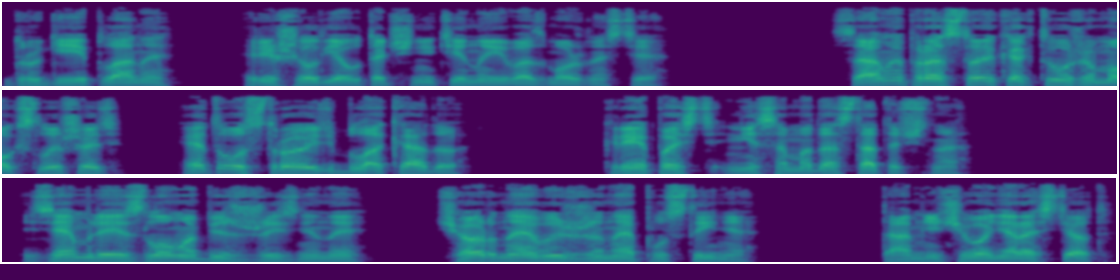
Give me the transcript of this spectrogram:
Другие планы? Решил я уточнить иные возможности. Самый простой, как ты уже мог слышать, это устроить блокаду. Крепость не самодостаточна. Земли излома безжизненны, черная выжженная пустыня. Там ничего не растет.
